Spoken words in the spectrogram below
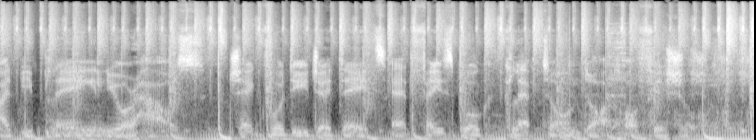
might be playing in your house. Check for DJ dates at facebook kleptone.official.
